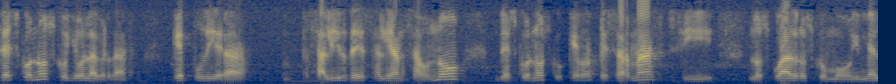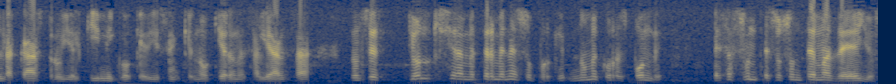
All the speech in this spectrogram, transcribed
desconozco yo la verdad que pudiera salir de esa alianza o no, desconozco qué va a pesar más, si los cuadros como Imelda Castro y el químico que dicen que no quieren esa alianza. Entonces, yo no quisiera meterme en eso porque no me corresponde. Esas son, esos son temas de ellos.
